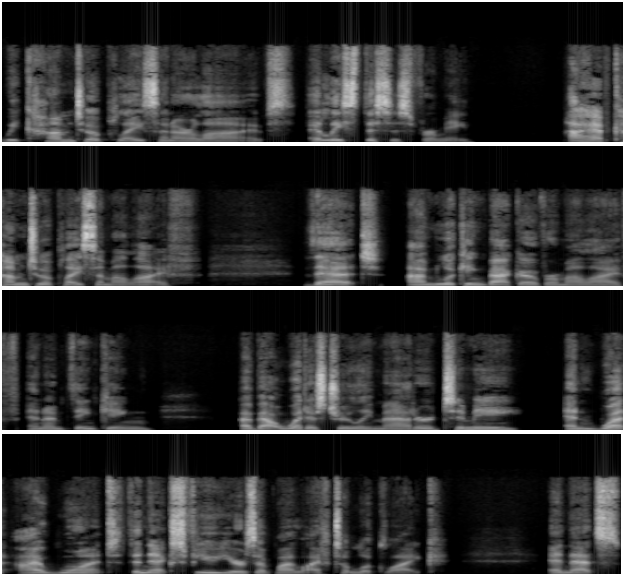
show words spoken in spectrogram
we come to a place in our lives. At least this is for me. I have come to a place in my life that I'm looking back over my life and I'm thinking about what has truly mattered to me and what I want the next few years of my life to look like. And that's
